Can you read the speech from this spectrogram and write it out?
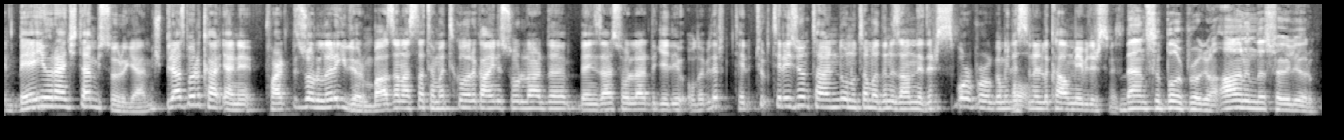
B öğrenciden bir soru gelmiş. Biraz böyle yani farklı sorulara gidiyorum. Bazen aslında tematik olarak aynı sorularda benzer sorularda geliyor olabilir. Te- Türk televizyon tarihinde unutamadığınız an nedir? Spor programıyla O. sınırlı kalmayabilirsiniz. Ben spor programı anında söylüyorum.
